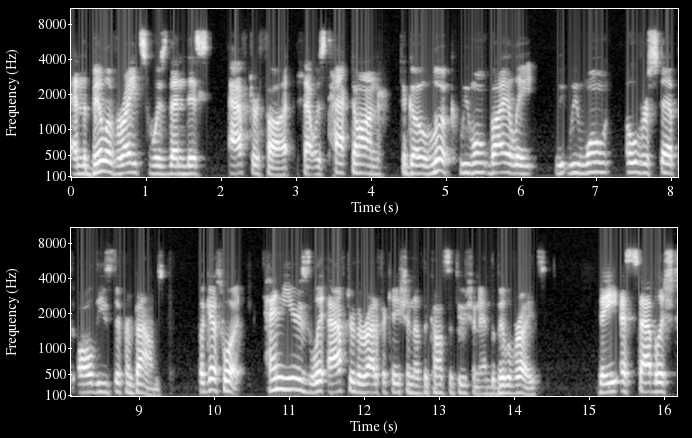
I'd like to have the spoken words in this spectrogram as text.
And the Bill of Rights was then this afterthought that was tacked on to go, look, we won't violate, we, we won't overstep all these different bounds. But guess what? 10 years li- after the ratification of the Constitution and the Bill of Rights, they established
